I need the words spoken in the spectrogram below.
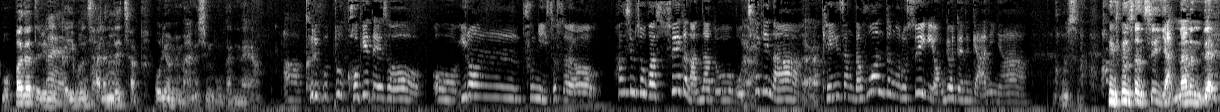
못 받아들이니까 네, 이분. 사는데 네. 참 어려움이 많으신 분 같네요. 아 그리고 또 거기에 대해서 어, 이런 분이 있었어요. 황심소가 수익은 안 나도 뭐 네. 책이나 네. 개인 상담 후원 등으로 수익이 연결되는 게 아니냐. 가만 있어 봐. 황심소는 수익이 안 나는데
